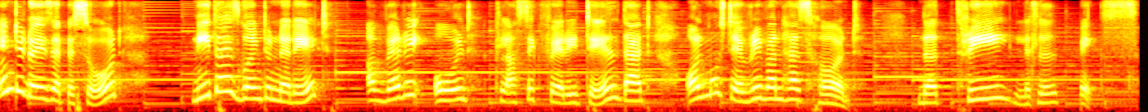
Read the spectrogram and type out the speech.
In today's episode, Neeta is going to narrate a very old classic fairy tale that almost everyone has heard The Three Little Pigs.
